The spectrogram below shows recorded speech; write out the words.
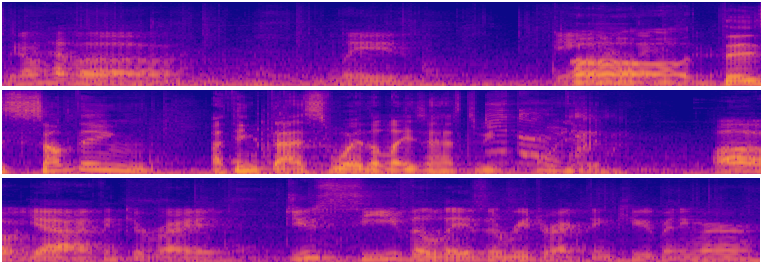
We don't have a laser. Oh, laser. there's something. I think that's where the laser has to be pointed. Oh, yeah, I think you're right. Do you see the laser redirecting cube anywhere?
